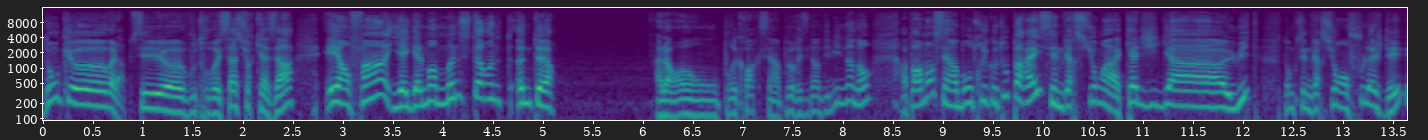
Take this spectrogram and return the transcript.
Donc voilà, c'est, vous trouverez ça sur Casa. Et enfin, il y a également Monster Hunter. Alors on pourrait croire que c'est un peu Resident Evil, non non. Apparemment c'est un bon truc au tout. Pareil, c'est une version à 4 Go 8, donc c'est une version en Full HD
